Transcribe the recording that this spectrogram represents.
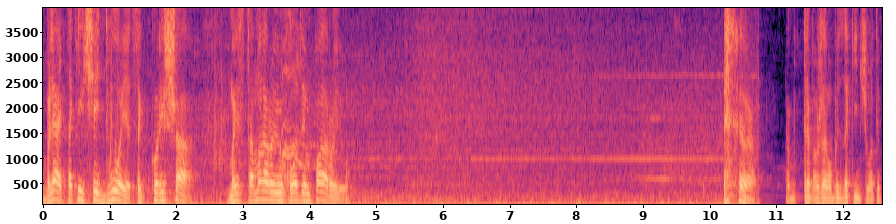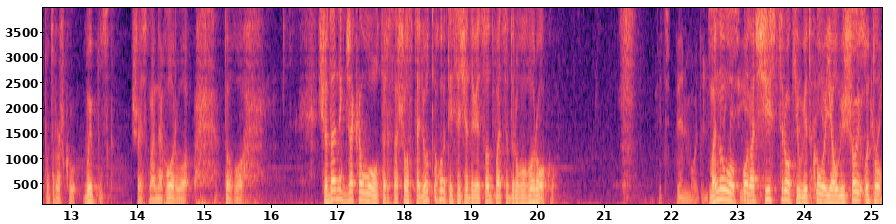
Блять, таких ще й двоє, це коріша. Ми з Тамарою ходимо парою. Треба вже, мабуть, закінчувати потрошку випуск. Щось в мене горло того. Щоденник Джека Уолтерса, 6 лютого 1922 року. It's been more than Минуло понад 6 років, відколи я увійшов у, то,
